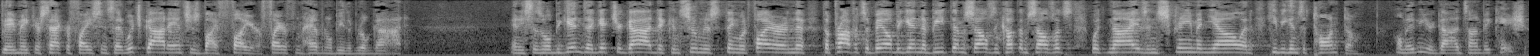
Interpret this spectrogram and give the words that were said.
they make their sacrifice and said, Which God answers by fire? Fire from heaven will be the real God. And he says, Well, begin to get your God to consume this thing with fire. And the, the prophets of Baal begin to beat themselves and cut themselves with, with knives and scream and yell. And he begins to taunt them. Well, maybe your God's on vacation.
